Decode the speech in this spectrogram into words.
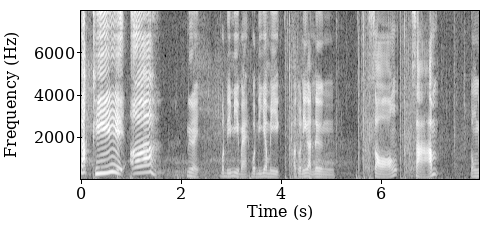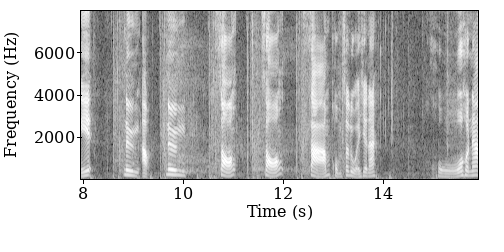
สักทีอะเหนื่อย บนนี้มีอีกไหมบนนี้ยังมีอีก เอาตัวนี้ก่อนหนึ่งสองสามตรงนี้หนึ่งเอาหนึ่งสองสองสามผมสลวยเชียวนะโหหน้า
